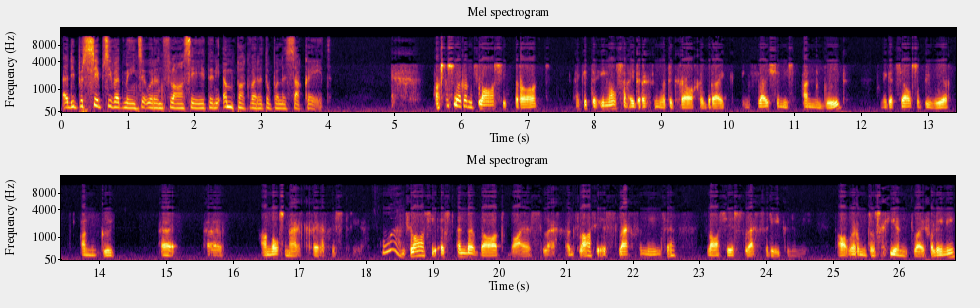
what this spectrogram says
eh, die persepsie wat mense oor inflasie het en die impak wat dit op hulle sakke het. As ons oor inflasie praat, ek het 'n Engelse uitdrukking wat ek graag gebruik. Inflation is ungood. En ek het selfs op die woord ungood 'n uh, 'n uh, handelsmerk geregistreer. Wow. Inflasie is inderdaad baie sleg. Inflasie is sleg vir mense. Inflasie is sleg vir die ekonomie. Daaroor moet ons geen twyfel hê nie.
